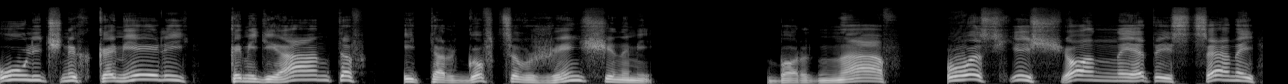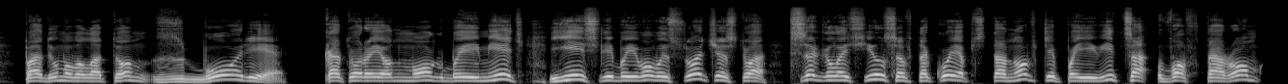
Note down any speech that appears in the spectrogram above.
уличных камелей, комедиантов и торговцев женщинами. Борднаф, восхищенный этой сценой, подумывал о том сборе, который он мог бы иметь, если бы его высочество согласился в такой обстановке появиться во втором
